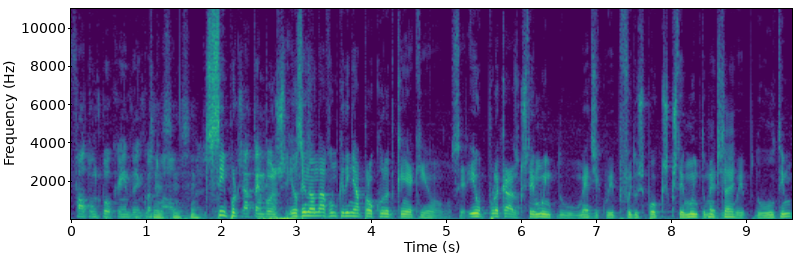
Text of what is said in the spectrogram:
faltam um pouco ainda enquanto sim, álbum, sim, sim. sim, porque já tem bons singles. Eles ainda andavam um bocadinho à procura de quem é que iam ser. Eu, por acaso, gostei muito do Magic Whip, fui dos poucos, gostei muito do Magic gostei. Whip, do último,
